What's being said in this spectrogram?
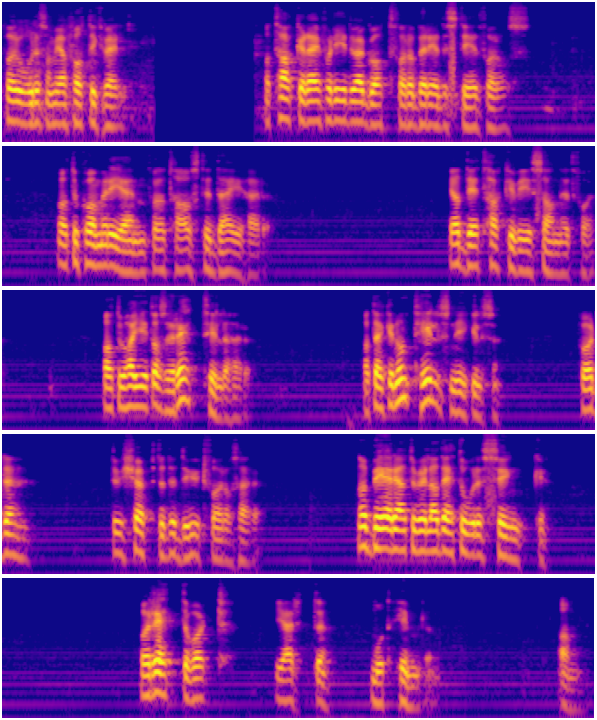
for ordet som vi har fått i kveld. Og takker deg fordi du er godt for å berede sted for oss. Og at du kommer igjen for å ta oss til deg, Herre. Ja, det takker vi i sannhet for at du har gitt oss rett til det, Herre. At det er ikke noen tilsnikelse, for det, du kjøpte det dyrt for oss, Herre. Nå ber jeg at du vil la dette ordet synke og rette vårt hjerte mot himmelen. Amen.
